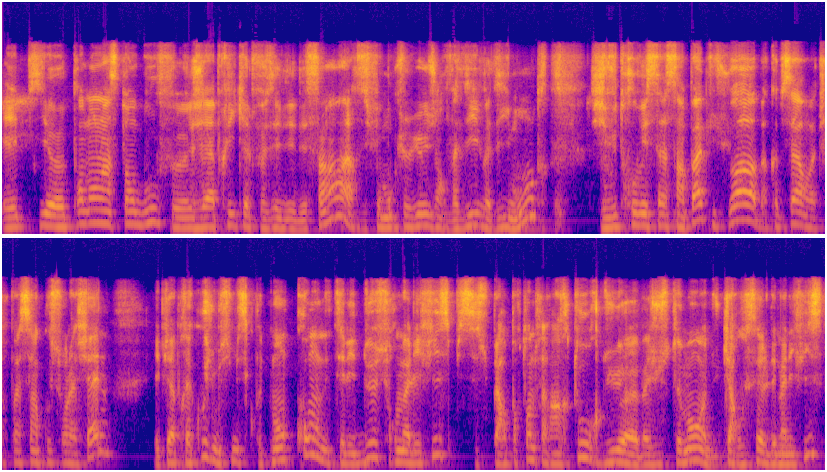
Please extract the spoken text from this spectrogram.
Et puis euh, pendant l'instant bouffe, euh, j'ai appris qu'elle faisait des dessins. Alors j'ai fait mon curieux, genre vas-y, vas-y, montre. J'ai vu trouver ça sympa, puis je suis ah bah comme ça, on va toujours passer un coup sur la chaîne. Et puis après coup, je me suis dit, c'est complètement con, on était les deux sur Maléfice, puis c'est super important de faire un retour du, euh, bah, justement, du carrousel des Maléfices.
